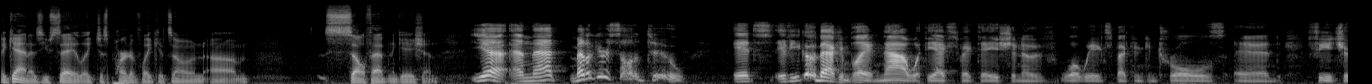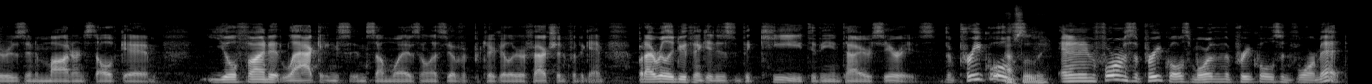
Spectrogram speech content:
again, as you say, like just part of like its own um, self abnegation. Yeah, and that Metal Gear Solid 2, it's if you go back and play it now with the expectation of what we expect in controls and features in a modern stealth game, you'll find it lacking in some ways unless you have a particular affection for the game. But I really do think it is the key to the entire series. The prequels Absolutely. and it informs the prequels more than the prequels inform it.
